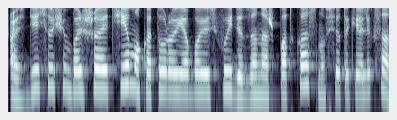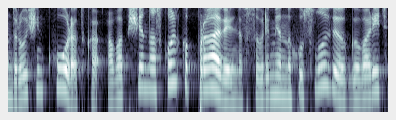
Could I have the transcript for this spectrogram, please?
А здесь очень большая тема, которая, я боюсь, выйдет за наш подкаст, но все-таки, Александр, очень коротко. А вообще, насколько правильно в современных условиях говорить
